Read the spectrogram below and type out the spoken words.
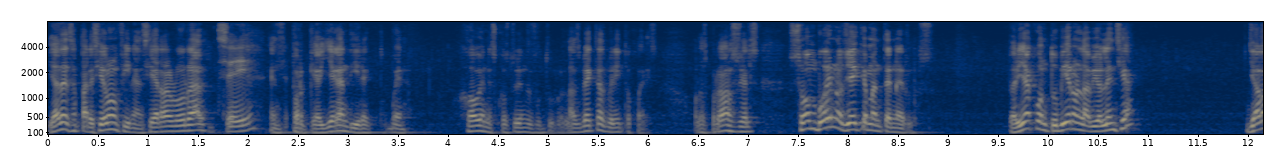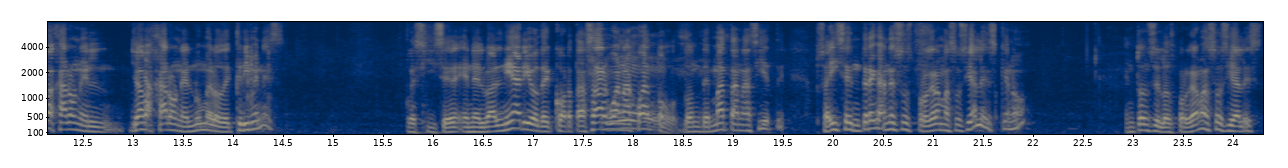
Ya desaparecieron financiera rural, Sí. en- porque llegan directo. Bueno, jóvenes construyendo el futuro, las becas Benito Juárez o los programas sociales son buenos y hay que mantenerlos. Pero ya contuvieron la violencia, ya bajaron el, ya bajaron el número de crímenes. Pues si se- en el balneario de Cortázar, Sí, Guanajuato, donde matan a siete, pues ahí se entregan esos programas sociales, ¿que no? Entonces los programas sociales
